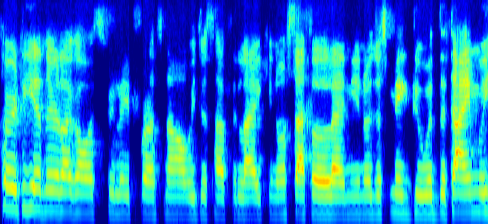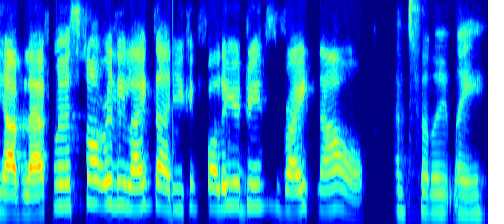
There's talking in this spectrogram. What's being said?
30 and they're like oh it's too late for us now. We just have to like you know settle and you know just make do with the time we have left. Well, it's not really like that. You can follow your dreams right now. Absolutely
